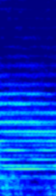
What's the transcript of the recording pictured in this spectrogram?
Yeah.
